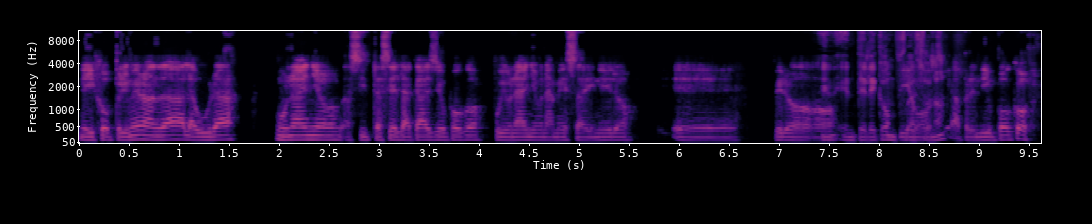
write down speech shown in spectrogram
me dijo primero anda a laburar un año, así te la calle un poco, fui un año, una mesa de dinero. Eh, pero en, en Telecom fue digamos, eso, ¿no? aprendí un poco.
